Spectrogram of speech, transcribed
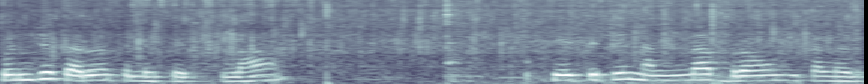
கொஞ்சம் கருவேப்பிலை சேர்த்துக்கலாம். சேர்த்துட்டு நல்லா ப்ரௌன் கலர்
